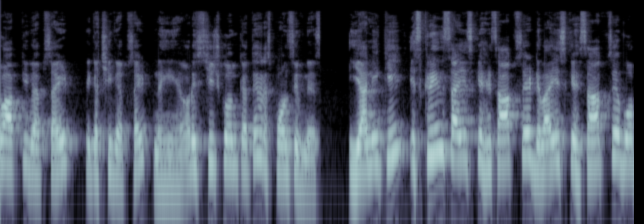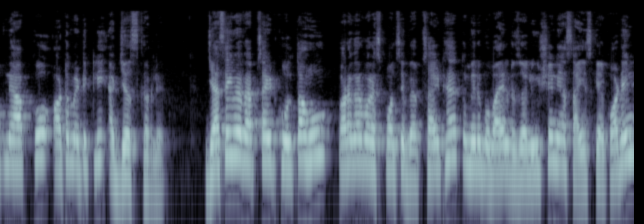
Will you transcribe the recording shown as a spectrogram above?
तो आपकी वेबसाइट एक अच्छी वेबसाइट नहीं है। और इस चीज़ को हम कहते हैं रिस्पॉन्सिवनेस यानी कि स्क्रीन साइज़ के हिसाब से डिवाइस के हिसाब से वो अपने आप को ऑटोमेटिकली एडजस्ट कर ले। जैसे ही मैं वेबसाइट खोलता हूँ और अगर वो रिस्पॉन्सिव वेबसाइट है तो मेरे मोबाइल रेजोल्यूशन या साइज़ के अकॉर्डिंग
